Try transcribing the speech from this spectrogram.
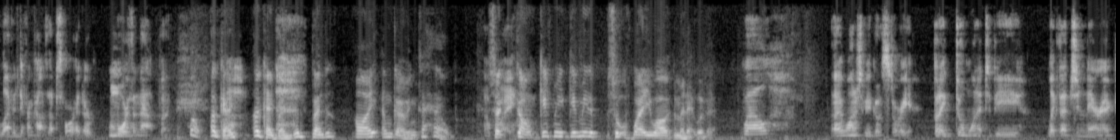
11 different concepts for it, or more than that, but Well, okay, okay, Brendan, Brendan, I am going to help. oh So boy. go on, give me give me the sort of where you are at the minute with it. Well, I want it to be a ghost story, but I don't want it to be like that generic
